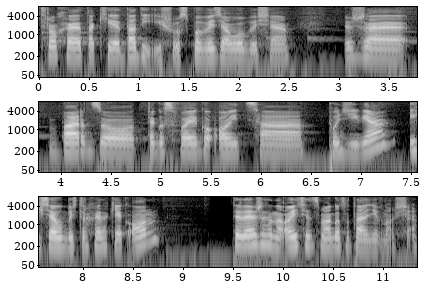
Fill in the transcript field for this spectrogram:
trochę takie daddy issues, powiedziałoby się, że bardzo tego swojego ojca podziwia i chciałby być trochę tak jak on. Tyle, że ten ojciec ma go totalnie w nosie.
